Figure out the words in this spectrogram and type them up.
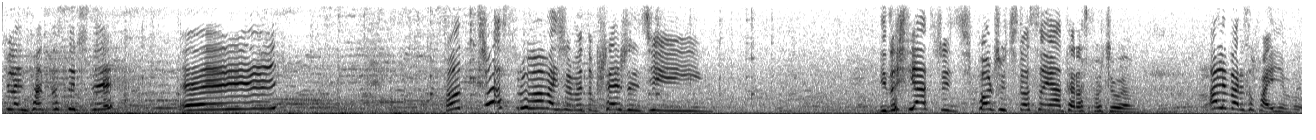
Zipline fantastyczny. Eee, no, trzeba spróbować, żeby to przeżyć i, i doświadczyć, poczuć to, co ja teraz poczułem. Ale bardzo fajnie było.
